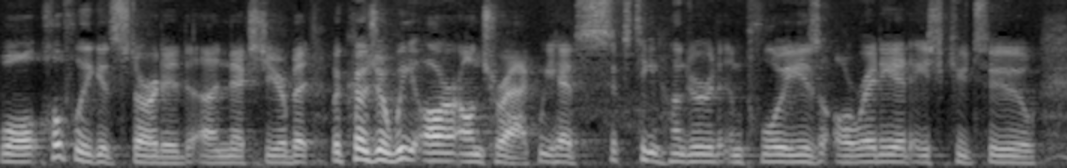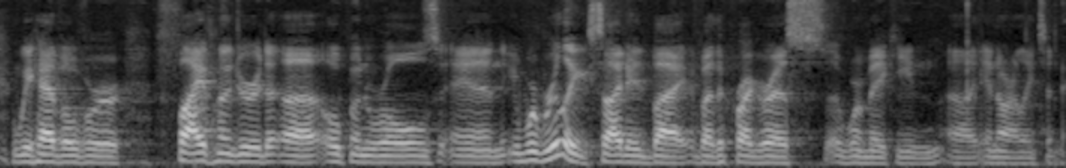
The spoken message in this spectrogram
will hopefully get started uh, next year. But, but Kojo, we are on track. We have 1,600 employees already at HQ2. We have over 500 uh, open roles, and we're really excited by, by the progress we're making Uh, in Arlington.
